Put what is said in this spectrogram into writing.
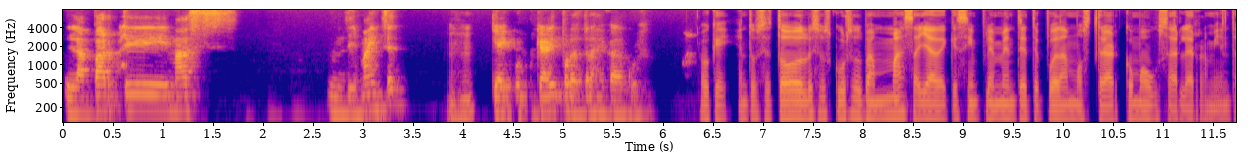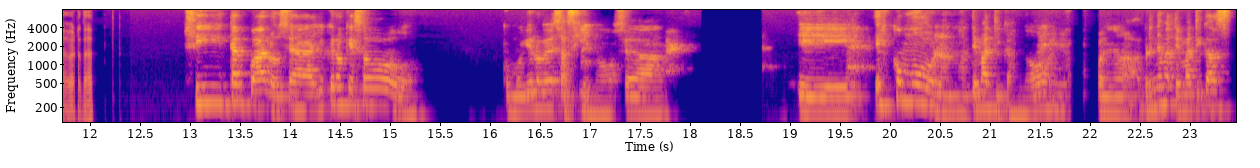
la parte más de mindset que, hay, que hay por detrás de cada curso. Ok, entonces todos esos cursos van más allá de que simplemente te puedan mostrar cómo usar la herramienta, ¿verdad? Sí, tal cual, o sea, yo creo que eso, como yo lo veo, es así, ¿no? O sea, eh, es como las matemáticas, ¿no? Cuando aprendes matemáticas,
